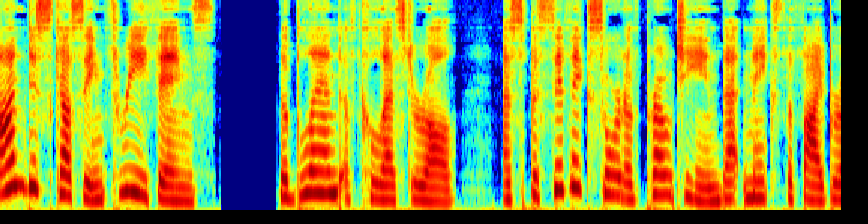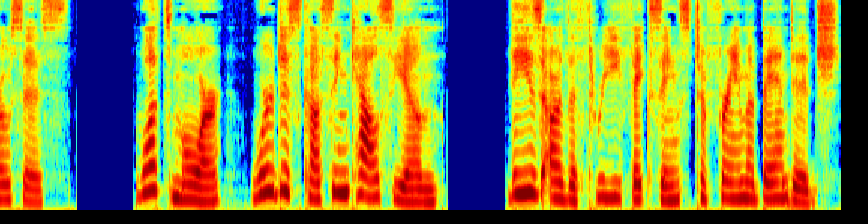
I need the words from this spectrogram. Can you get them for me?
I'm discussing three things. The blend of cholesterol, a specific sort of protein that makes the fibrosis. What's more, we're discussing calcium. These are the three fixings to frame a bandage.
